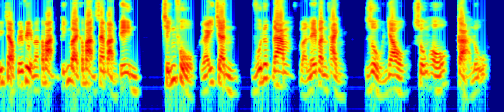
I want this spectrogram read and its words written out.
Kính chào quý vị và các bạn, kính mời các bạn xem bản tin Chính phủ gãy chân, Vũ Đức Đam và Lê Văn Thành rủ nhau xuống hố cả lũ.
